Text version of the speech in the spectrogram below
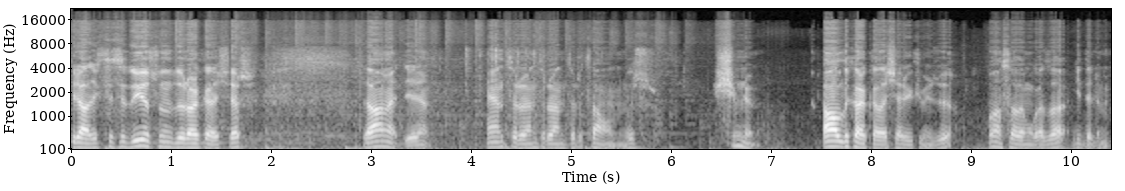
birazcık sesi duyuyorsunuzdur arkadaşlar. Devam et diyelim. Enter enter enter tamamdır. Şimdi aldık arkadaşlar yükümüzü. Basalım gaza gidelim.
